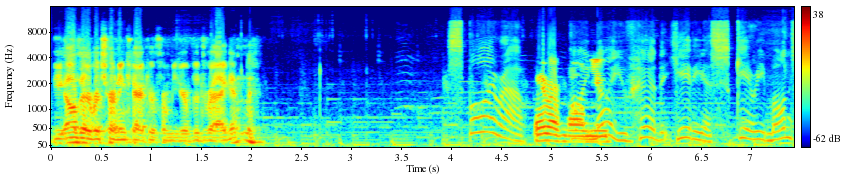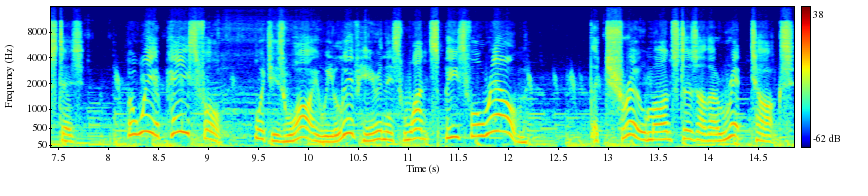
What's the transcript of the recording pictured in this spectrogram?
the other returning character from Year of the Dragon. Spyro! Hey, I Bartholomew. know you've heard that Yeti are scary monsters, but we are peaceful, which is why we live here in this once peaceful realm. The true monsters are the Riptocs,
